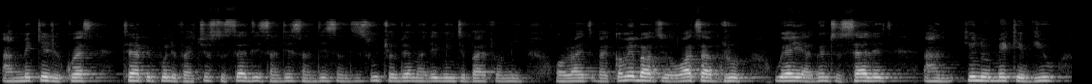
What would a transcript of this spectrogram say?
and making requests tell people if I choose to sell this and this and this and this, which of them are they going to buy from me? All right, by coming back to your WhatsApp group where you are going to sell it and you know make a view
